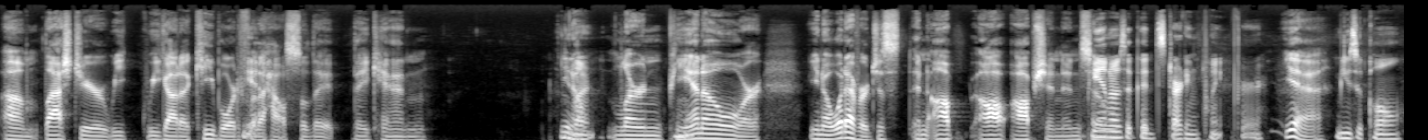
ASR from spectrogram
um, last year we we got a keyboard for Yeah. the house so that they can you know Learn. learn, piano or you know whatever, just an op, op option. And so Piano is a good starting point for yeah, musical.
